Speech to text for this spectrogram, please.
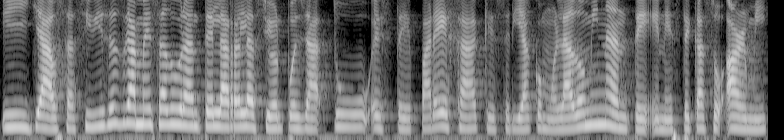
y ya, o sea, si dices gamesa durante la relación, pues ya tu este, pareja, que sería como la dominante, en este caso Army,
